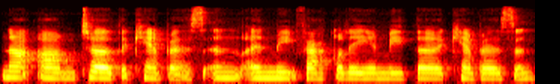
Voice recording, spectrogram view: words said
not um, to the campus and, and meet faculty and meet the campus and,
